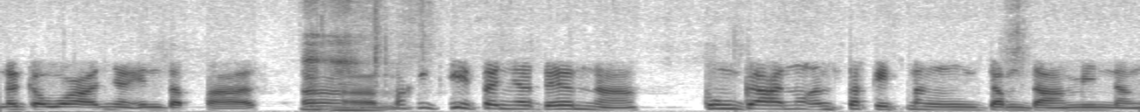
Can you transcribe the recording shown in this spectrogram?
nagawa niya in the past, ah, makikita niya din na kung gaano ang sakit ng damdamin ng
